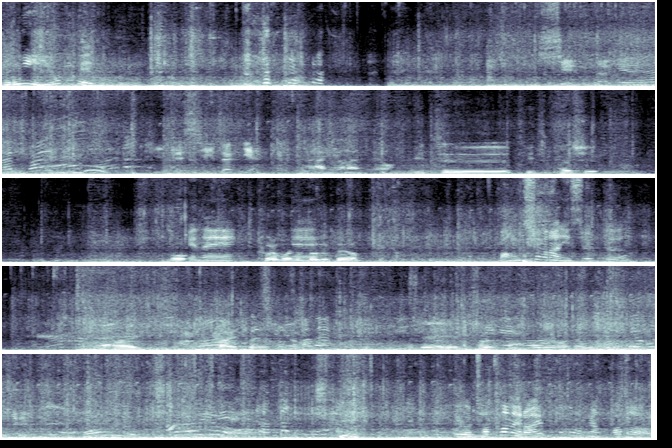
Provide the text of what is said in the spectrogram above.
공이 이렇게 비트 비트 80 얘네 큐를 먼저 네. 써도 돼요? 망치만 있을 듯. 아, 다 있어요. 근데 잘좀 꺼져가지고 이거 자탄에 라인 풀고 그냥 가자.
